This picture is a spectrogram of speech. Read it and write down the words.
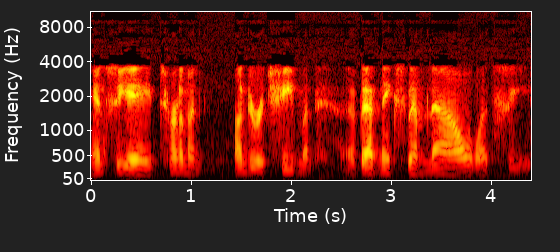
NCAA tournament underachievement. Uh, that makes them now, let's see,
